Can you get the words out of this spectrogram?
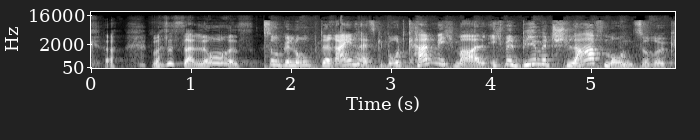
Was ist da los? so gelobte Reinheitsgebot kann nicht mal. Ich will Bier mit Schlafmond zurück.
